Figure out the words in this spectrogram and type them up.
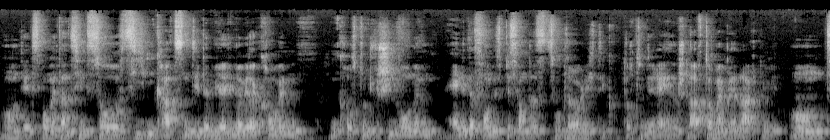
Und jetzt momentan sind es so sieben Katzen, die bei mir immer wieder kommen, in Kost- und Ski wohnen. Eine davon ist besonders zutraulich, die guckt doch zu mir rein und schlaft auch mal in der Nacht bei mir. Und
